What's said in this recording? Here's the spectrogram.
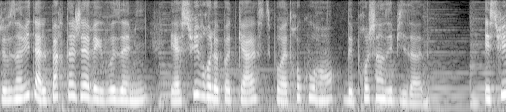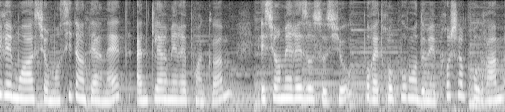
je vous invite à le partager avec vos amis et à suivre le podcast pour être au courant des prochains épisodes. Et suivez-moi sur mon site internet anneclairemeret.com et sur mes réseaux sociaux pour être au courant de mes prochains programmes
